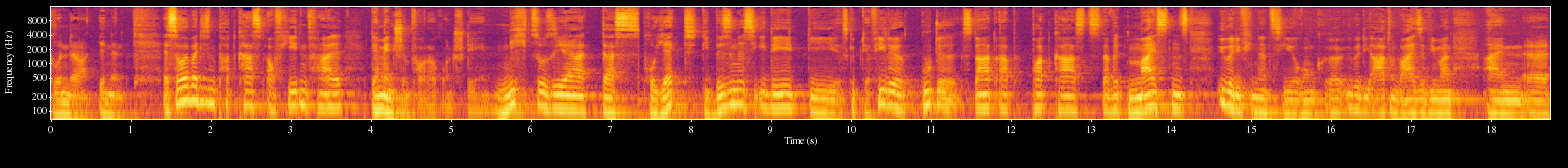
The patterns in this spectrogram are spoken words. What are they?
GründerInnen. Es soll bei diesem Podcast auf jeden Fall der Mensch im Vordergrund stehen. Nicht so sehr das Projekt, die Business-Idee, die, es gibt ja viele gute Start-up-Podcasts, da wird meistens über die Finanzierung, äh, über die Art und Weise, wie man ein, äh,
